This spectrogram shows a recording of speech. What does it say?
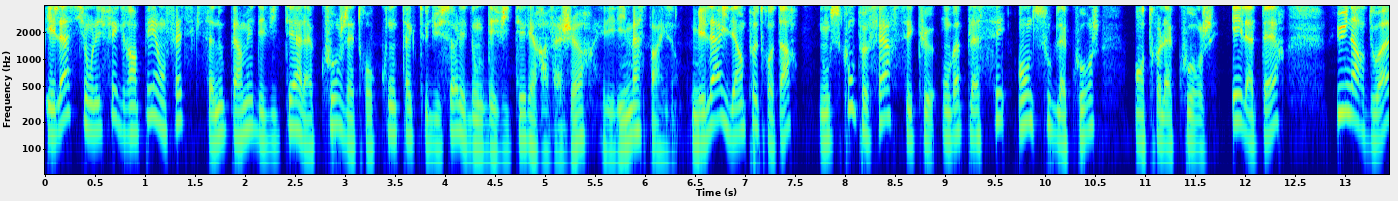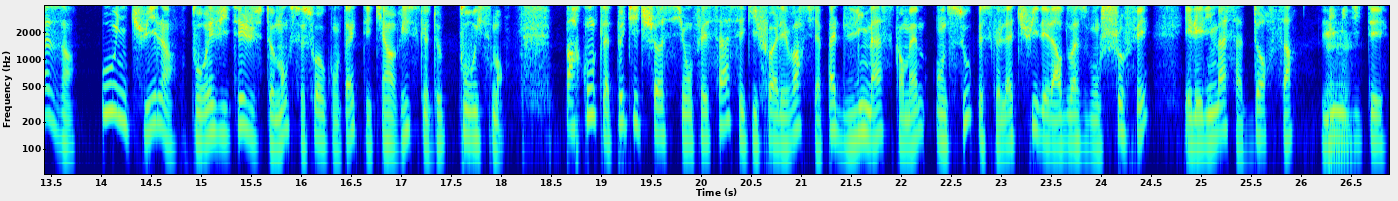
Et là, si on les fait grimper, en fait, ça nous permet d'éviter à la courge d'être au contact du sol et donc d'éviter les ravageurs et les limaces, par exemple. Mais là, il est un peu trop tard. Donc, ce qu'on peut faire, c'est qu'on va placer en dessous de la courge, entre la courge et la terre, une ardoise ou une tuile pour éviter justement que ce soit au contact et qu'il y ait un risque de pourrissement. Par contre, la petite chose, si on fait ça, c'est qu'il faut aller voir s'il n'y a pas de limaces quand même en dessous, parce que la tuile et l'ardoise vont chauffer, et les limaces adorent ça, mmh. l'humidité.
